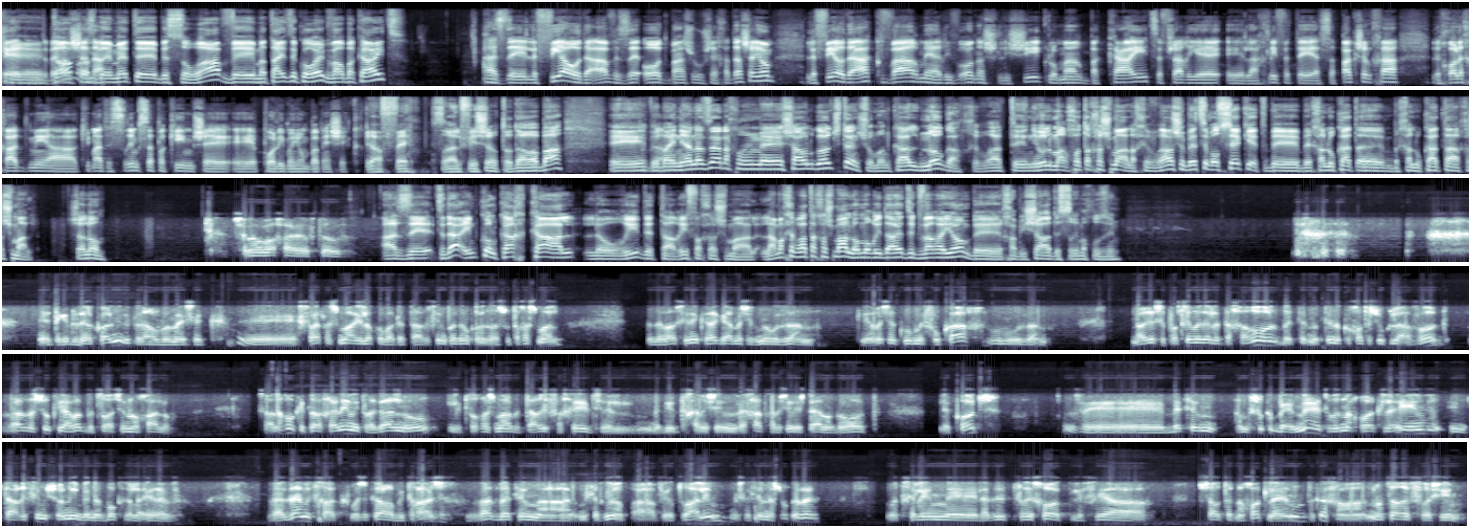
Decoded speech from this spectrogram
כן, אני מדבר טוב, על שנה. טוב, אז באמת אה, בשורה, ומתי זה קורה? כבר בקיץ? אז uh, לפי ההודעה, וזה עוד משהו שחדש היום, לפי ההודעה כבר מהרבעון השלישי, כלומר בקיץ, אפשר יהיה uh, להחליף את uh, הספק שלך לכל אחד מהכמעט 20 ספקים שפועלים היום במשק. יפה. ישראל פישר, תודה רבה. תודה ובעניין הזה אנחנו עם שאול גולדשטיין, שהוא מנכ"ל נוגה, חברת ניהול מערכות החשמל, החברה שבעצם עוסקת בחלוקת, בחלוקת החשמל. שלום. שלום וברכה, ערב טוב. אז אה, אתה יודע, אם כל כך קל להוריד את תעריף החשמל, למה חברת החשמל לא מורידה את זה כבר היום בחמישה עד עשרים אחוזים? תגיד את זה על כל מגזר במשק. אה, חברת חשמל היא לא קובעת את התעריפים, קודם כל זה רשות החשמל. ודבר שני, כרגע המשק מאוזן. כי המשק הוא מפוקח והוא מאוזן. ברגע שפותחים את זה לתחרות, בעצם נותנים לכוחות השוק לעבוד, ואז השוק יעבוד בצורה שנוחה לו. אנחנו כצרכנים התרגלנו ליצור חשמל בתעריף אחיד של נגיד 51-52 אגורות לקוטש ובעצם השוק באמת עובד מאחורי הקלעים עם תעריפים שונים בין הבוקר לערב. ועל זה המשחק, מה שנקרא ארביטראז' ואז בעצם המספקים הווירטואליים נכנסים לשוק הזה מתחילים אה, להזיז צריכות לפי השעות הנוחות להם וככה נוצר הפרשים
